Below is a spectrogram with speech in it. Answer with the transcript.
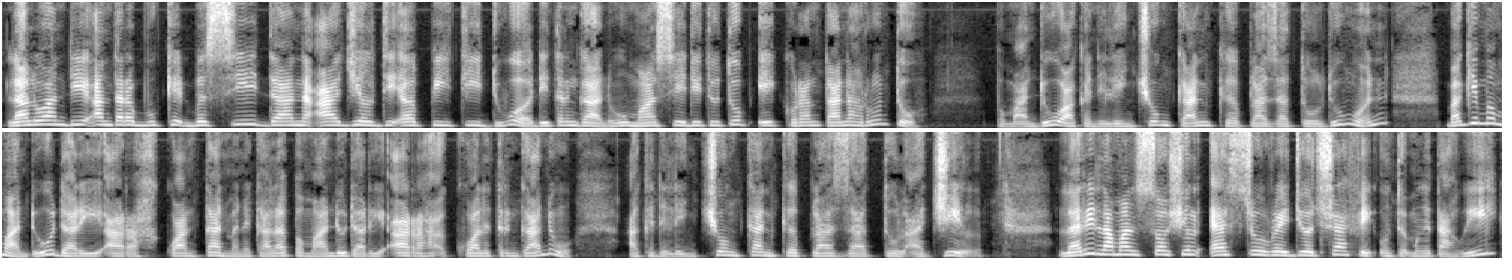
Laluan di antara Bukit Besi dan Ajil DLPT2 di Terengganu masih ditutup ekoran tanah runtuh. Pemandu akan dilincungkan ke Plaza Tol Dungun bagi memandu dari arah Kuantan manakala pemandu dari arah Kuala Terengganu akan dilincungkan ke Plaza Tol Ajil. Lari laman sosial Astro Radio Traffic untuk mengetahui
